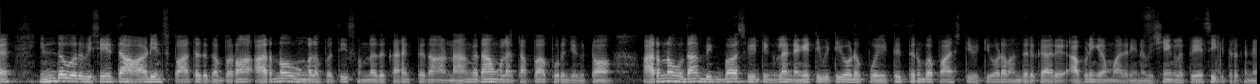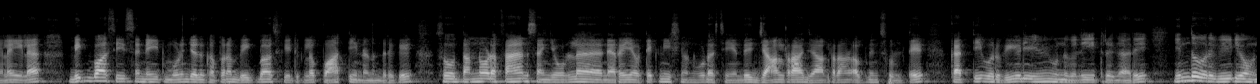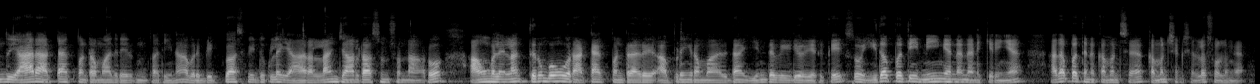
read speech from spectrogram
இந்த ஒரு விஷயத்தை ஆடியன்ஸ் பார்த்ததுக்கப்புறம் அர்ணவ் உங்களை பற்றி சொன்னது கரெக்டு தான். நாங்கள் தான் உங்களை தப்பாக புரிஞ்சுக்கிட்டோம். அர்ணவ் தான் பிக் பாஸ் வீட்டிங்கில் நெகட்டிவிட்டியோட போயிட்டு திரும்ப பாசிட்டிவிட்டியோட வந்திருக்காரு அப்படிங்கிற மாதிரியான விஷயங்களை பேசிக்கிட்டு இருக்க நிலையில் பிக் பாஸ் சீசன் எயிட் முடிஞ்சதுக்கப்புறம் பிக் பாஸ் வீட்டுக்குள்ள பார்ட்டி நடந்திருக்கு. ஸோ தன்னோட ஃபேன்ஸ் அங்கே உள்ள நிறைய டெக்னீஷியன் கூட சேர்ந்து ஜால்ரா ஜால்ரா அப்படின்னு சொல்லிட்டு கத்தி ஒரு வீடியோவையும் ஒன்று வெளியிட்டிருக்காரு. இந்த ஒரு வீடியோ வந்து யாரை அட்டாக் பண்ணுற மாதிரி இருக்குன்னு பார்த்தீங்கன்னா அவர் பிக் பாஸ் வீட்டுக்குள்ளே யாரெல்லாம் ஜால்ராஸ்னு சொன்னாரோ அவங்களெல்லாம் திரும்பவும் ஒரு அட்டாக் பண்ணுறாரு அப்படிங்கிற மாதிரி தான் இந்த வீடியோ இருக்குது ஸோ இதை பற்றி நீங்கள் என்ன நினைக்கிறீங்க? அதை பற்றின கமெண்ட்ஸை கமெண்ட் செக்ஷனில் சொல்லுங்கள்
